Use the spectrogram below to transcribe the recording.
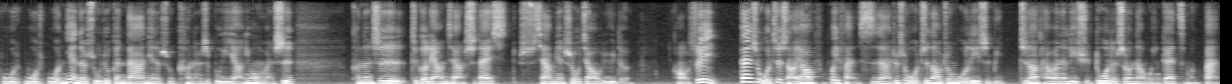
我我我念的书就跟大家念的书可能是不一样，因为我们是可能是这个两蒋时代下面受教育的。好，所以但是我至少要会反思啊，就是我知道中国历史比知道台湾的历史多的时候，那我应该怎么办？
